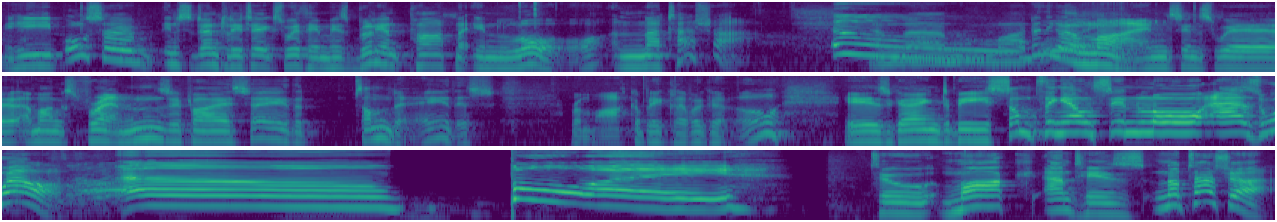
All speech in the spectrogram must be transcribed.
He also, incidentally, takes with him his brilliant partner in law, Natasha. Ooh. And um, well, I don't think I'll mind, since we're amongst friends, if I say that someday this remarkably clever girl is going to be something else in law as well. Oh, boy. To Mark and his Natasha.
